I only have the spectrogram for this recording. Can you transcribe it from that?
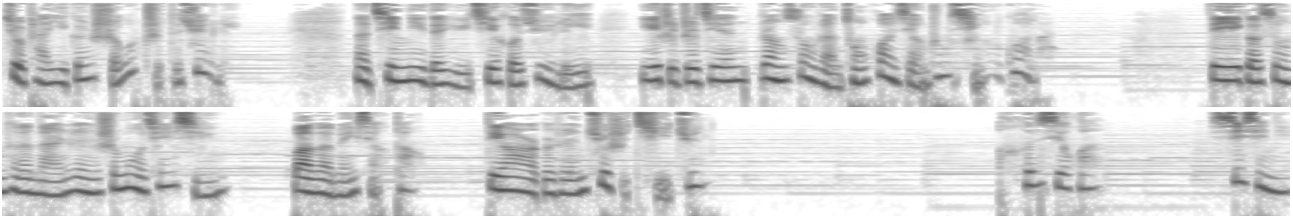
就差一根手指的距离，那亲昵的语气和距离。一时之间，让宋冉从幻想中醒了过来。第一个送她的男人是莫千行，万万没想到，第二个人却是齐军。很喜欢，谢谢你。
